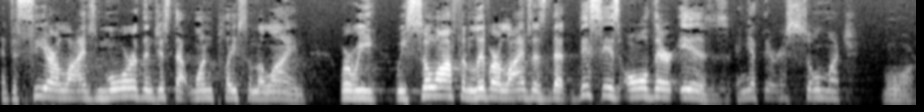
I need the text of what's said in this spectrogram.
and to see our lives more than just that one place on the line where we, we so often live our lives as that this is all there is, and yet there is so much more.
